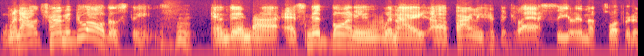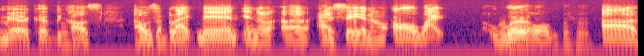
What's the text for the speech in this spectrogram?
went out trying to do all those things. and then uh, at Smith Barney, when I uh, finally hit the glass ceiling of corporate America, mm-hmm. because mm-hmm. I was a black man in a, uh, I say, in an all white world, mm-hmm. Uh,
